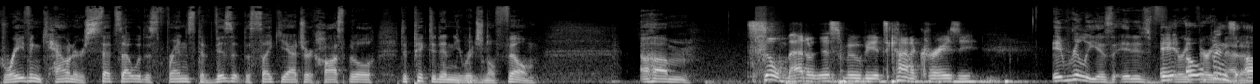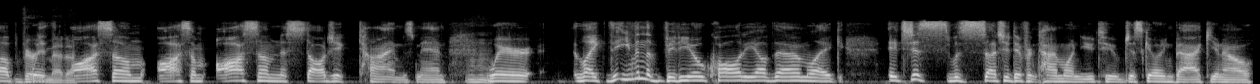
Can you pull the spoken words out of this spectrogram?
Grave Encounters sets out with his friends to visit the psychiatric hospital depicted in the original film. Um, so meta this movie, it's kind of crazy. It really is. It is it very, very opens meta. up very with meta. awesome, awesome, awesome nostalgic times, man. Mm-hmm. Where like the, even the video quality of them, like it just was such a different time on YouTube. Just going back, you know,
